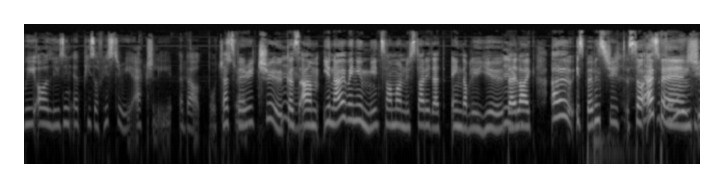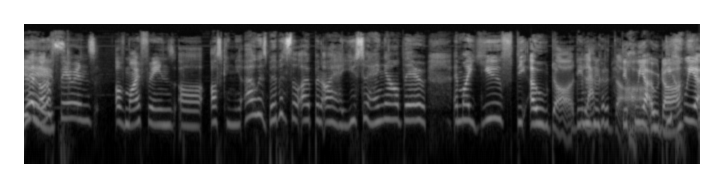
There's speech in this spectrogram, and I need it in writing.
we are losing a piece of history actually about Portchester. That's very true. Because Mm. um, you know, when you meet someone who studied at NWU, they're Mm. like, "Oh, is Bourbon Street still That's open?" very true. A lot of Yes. parents of my friends are asking me, "Oh, is Bourbon still open? I used to hang out there in my youth. the ou dae, die lekker dae, Die goeie ou dae." die goeie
